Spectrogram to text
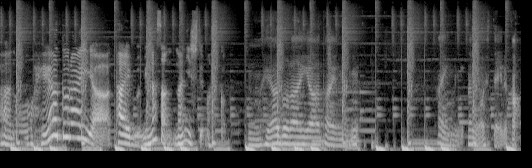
あのヘアドライヤータイム皆さん何してますか？うん、ヘアドライヤータイムにタイムに何をしているか。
